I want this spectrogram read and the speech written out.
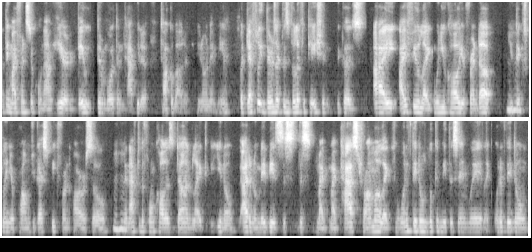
I think my friend circle now here, they they're more than happy to talk about it. You know what I mean? But definitely there's like this vilification because I I feel like when you call your friend up you mm-hmm. explain your problems you guys speak for an hour or so mm-hmm. then after the phone call is done like you know i don't know maybe it's this this my my past trauma like what if they don't look at me the same way? Like what if they don't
